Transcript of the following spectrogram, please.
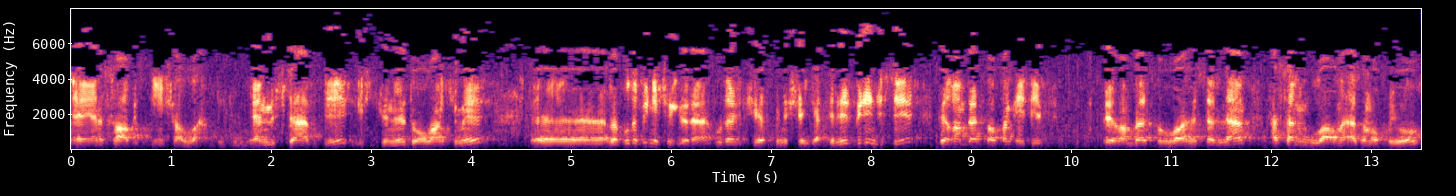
e, yəni sabitdir inşallah. Yəni, müstəhəbdir, ilk günü doğulan kimi. E, və bu da bir neçə görə, burada şeyh bir neçə gətirir. Birincisi, Peyğəmbər salsam edib, Peyğəmbər sallallahu aleyhi ve selləm Həsənin qulağına əzan oxuyur.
